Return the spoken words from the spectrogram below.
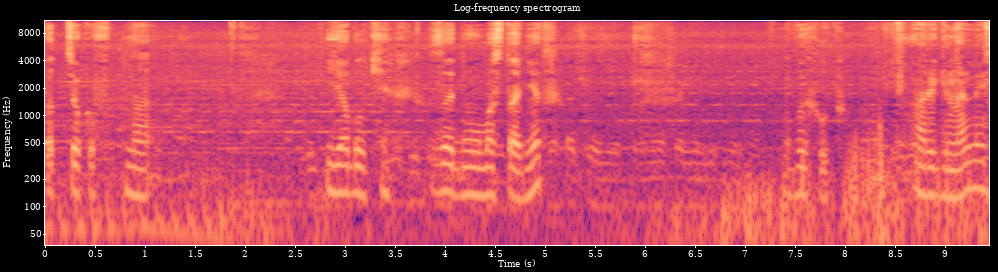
Подтеков на яблоке заднего моста нет. Выхлоп оригинальный.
